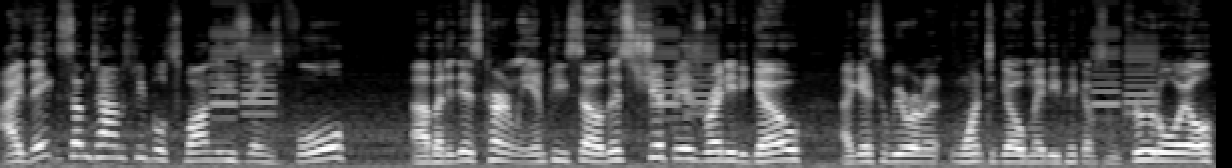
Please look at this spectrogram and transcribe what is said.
I think sometimes people spawn these things full, uh, but it is currently empty. So this ship is ready to go. I guess if we were to want to go maybe pick up some crude oil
